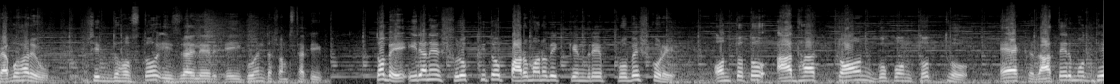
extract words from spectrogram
ব্যবহারেও সিদ্ধহস্ত ইসরায়েলের এই গোয়েন্দা সংস্থাটি। তবে ইরানের সুরক্ষিত পারমাণবিক কেন্দ্রে প্রবেশ করে অন্তত আধা টন গোপন তথ্য এক রাতের মধ্যে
